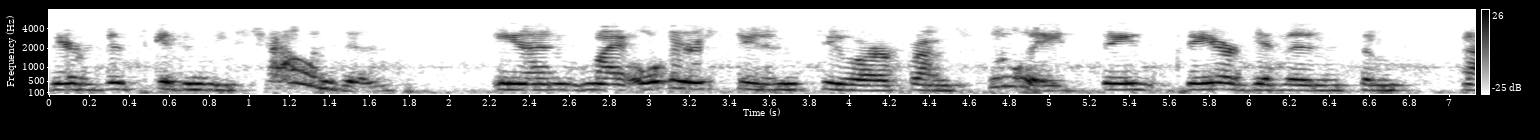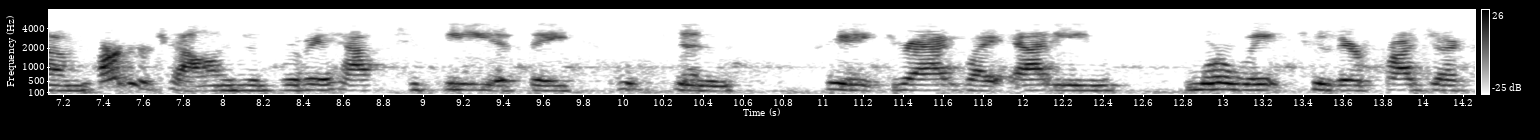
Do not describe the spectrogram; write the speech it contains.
they're just given these challenges. And my older students who are from school age, they, they are given some um, harder challenges where they have to see if they can create drag by adding more weight to their projects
